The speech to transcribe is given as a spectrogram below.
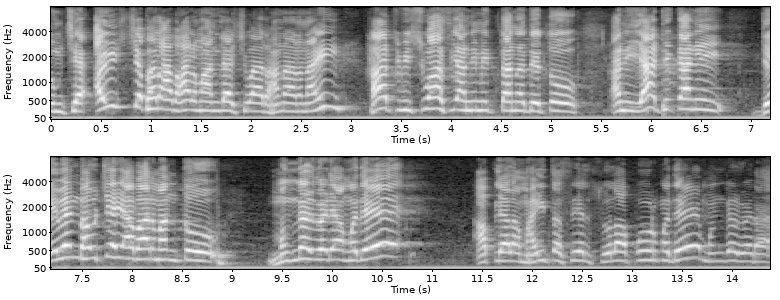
तुमचे आयुष्यभर आभार मानल्याशिवाय राहणार नाही हाच विश्वास या निमित्तानं देतो. आणि या ठिकाणी देवेन भाऊचे आभार मानतो. मंगळवेड्यामध्ये आपल्याला माहीत असेल सोलापूरमध्ये मंगळवेढा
